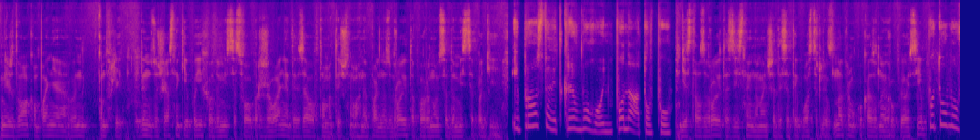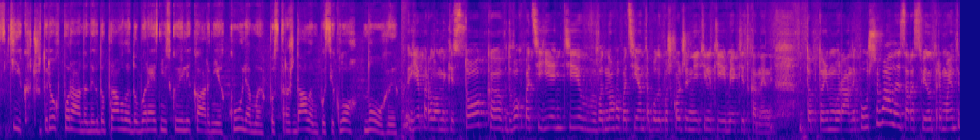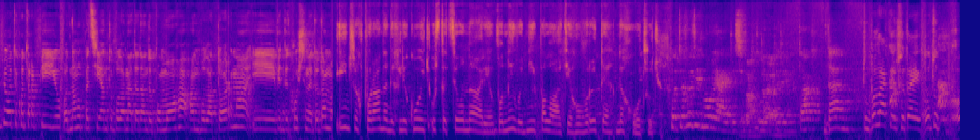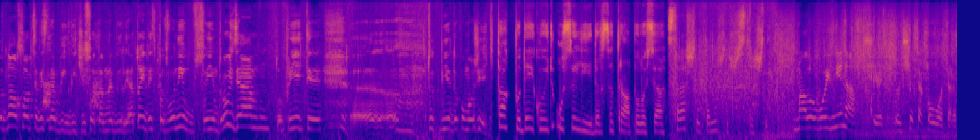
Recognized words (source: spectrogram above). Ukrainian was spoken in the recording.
між двома компаніями виник конфлікт. Один з учасників поїхав до місця свого проживання, де взяв автоматичну вогнепальну зброю та повернувся до місця події. І просто відкрив вогонь по натовпу. Дістав зброю та здійснив не менше 10 пострілів в напрямку вказаної групи осіб. Потому втік. Чотирьох поранених доправили до Березнівської лікарні. Кулями постраждалим посікло ноги. Є переломи кісток в двох пацієнтів. В одного пацієнта були пошкоджені тільки м'які тканини. Тобто йому рани поушивали. Зараз він отримує антибіотикотерапію. Одному пацієнту була надана допомога амбулаторна, і він відпущений додому. Інших поранених лікують у стаціонарі. Вони в одній палаті говорити не хочуть. Тобто ви відмовляєтеся від амбулаторії, так? Да. Тут балакають, що так, як тут одного хлопця десь набили, чи що там набили, а той десь подзвонив своїм друзям, то приїдьте, е, тут мені допоможіть. Так подейкують у селі, де все трапилося. Страшно, звісно, що страшно. Мало войнина, що такого треба.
